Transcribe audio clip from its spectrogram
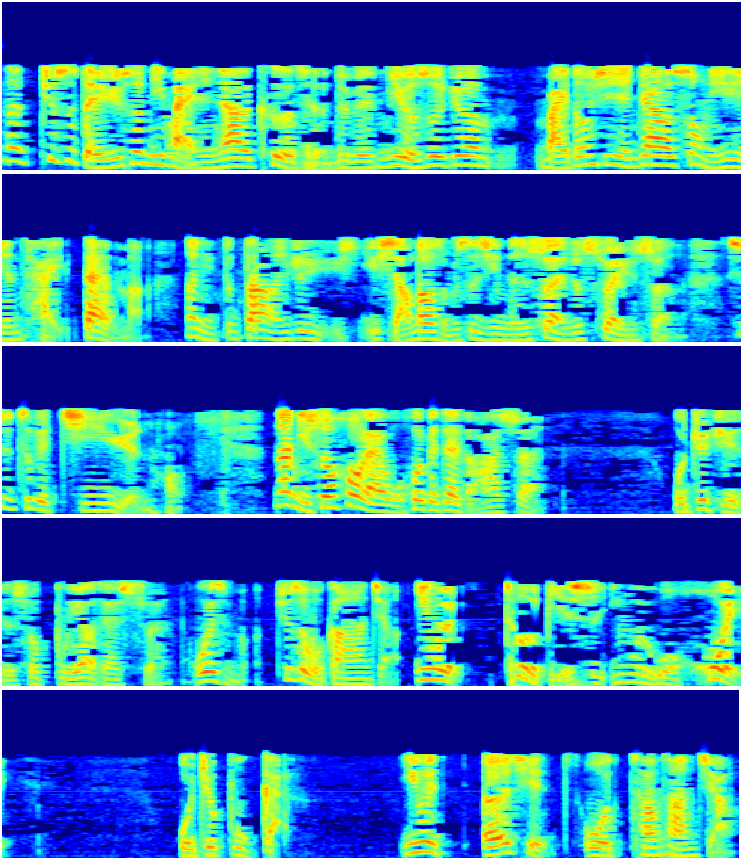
那就是等于说你买人家的课程，对不对？你有时候就要买东西，人家要送你一点彩蛋嘛。那你当然就想到什么事情能算就算一算了，是这个机缘哈。那你说后来我会不会再找他算？我就觉得说不要再算，为什么？就是我刚刚讲，因为特别是因为我会，我就不敢，因为而且我常常讲，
